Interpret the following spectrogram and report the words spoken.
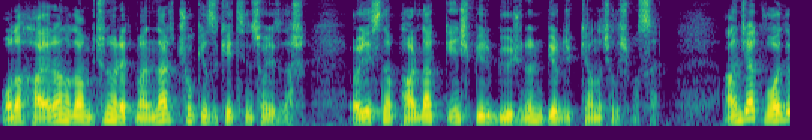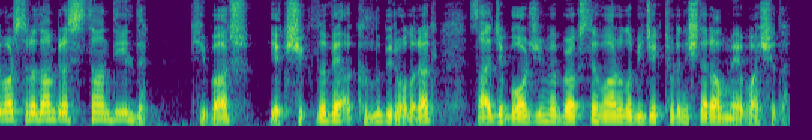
Ona hayran olan bütün öğretmenler çok yazık ettiğini söylediler. Öylesine parlak genç bir büyücünün bir dükkanda çalışması. Ancak Voldemort sıradan bir asistan değildi. Kibar, yakışıklı ve akıllı biri olarak sadece Borgin ve Burks'te var olabilecek türden işler almaya başladı.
